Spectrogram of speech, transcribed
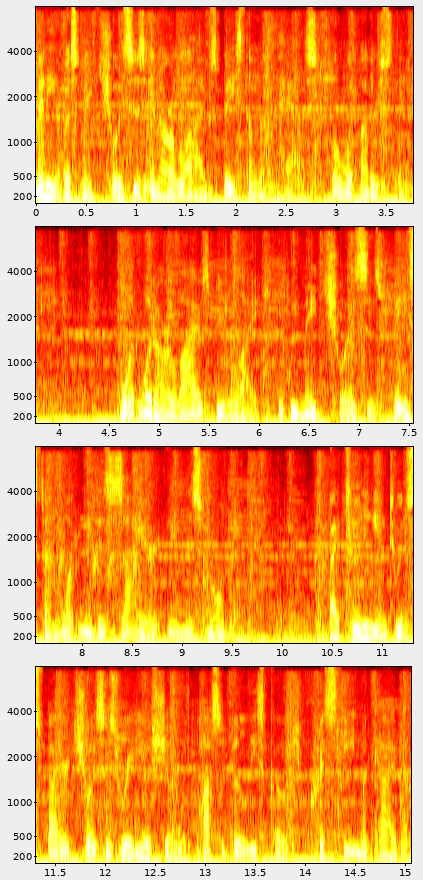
Many of us make choices in our lives based on the past or what others think. What would our lives be like if we made choices based on what we desire in this moment? By tuning in to Inspired Choices radio show with Possibilities coach Christine McIver,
